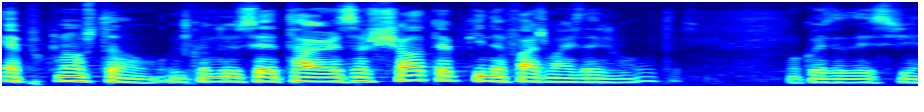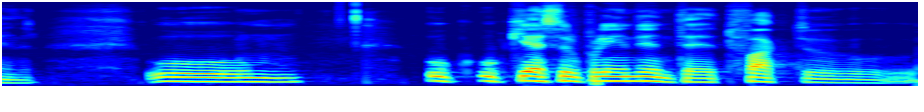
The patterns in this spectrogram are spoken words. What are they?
é porque não estão. E quando eu disser tires are shot, é porque ainda faz mais 10 voltas. Uma coisa desse género. O, o, o que é surpreendente é, de facto,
